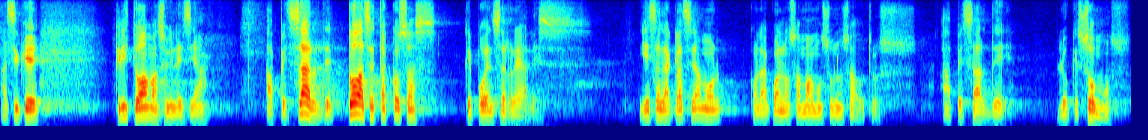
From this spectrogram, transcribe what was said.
Así que Cristo ama a su iglesia a pesar de todas estas cosas que pueden ser reales. Y esa es la clase de amor con la cual nos amamos unos a otros. A pesar de lo que somos,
